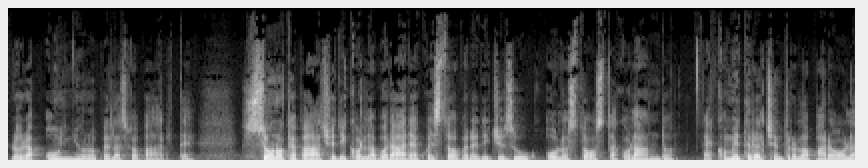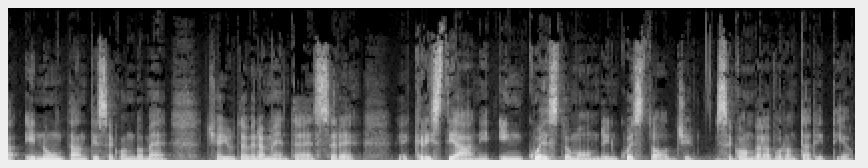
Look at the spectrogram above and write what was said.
Allora, ognuno per la sua parte. Sono capace di collaborare a quest'opera di Gesù o lo sto ostacolando? Ecco, mettere al centro la parola e non tanti secondo me ci aiuta veramente a essere eh, cristiani in questo mondo, in quest'oggi, secondo la volontà di Dio.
